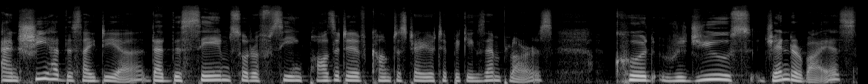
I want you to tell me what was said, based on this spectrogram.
And she had this idea that this same sort of seeing positive counter stereotypic exemplars could reduce gender bias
